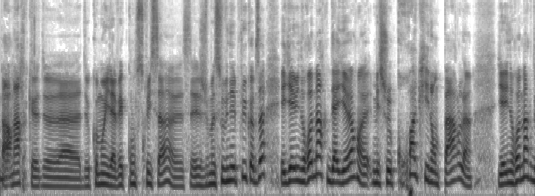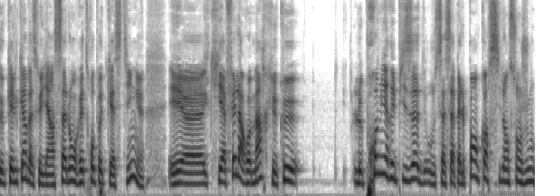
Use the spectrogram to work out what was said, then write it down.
par Marc de, euh, de comment il avait construit ça. Euh, je me souvenais plus comme ça. Et il y a une remarque d'ailleurs, mais je crois qu'il en parle. Il y a une remarque de quelqu'un parce qu'il y a un salon rétro podcasting et qui a fait la remarque que le premier épisode où ça s'appelle pas encore Silence en joue,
